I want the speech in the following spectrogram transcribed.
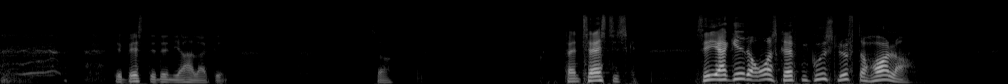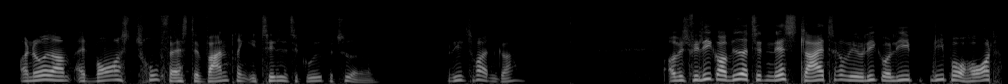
det bedste er den, jeg har lagt ind. Så. Fantastisk. Se, jeg har givet dig overskriften, Guds løfter holder. Og noget om, at vores trofaste vandring i tillid til Gud betyder noget. Fordi det tror jeg, den gør. Og hvis vi lige går videre til den næste slide, så kan vi jo lige gå lige, lige på hårdt.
